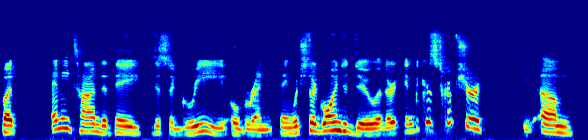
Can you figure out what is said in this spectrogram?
But anytime that they disagree over anything, which they're going to do, and they're and because scripture, um,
